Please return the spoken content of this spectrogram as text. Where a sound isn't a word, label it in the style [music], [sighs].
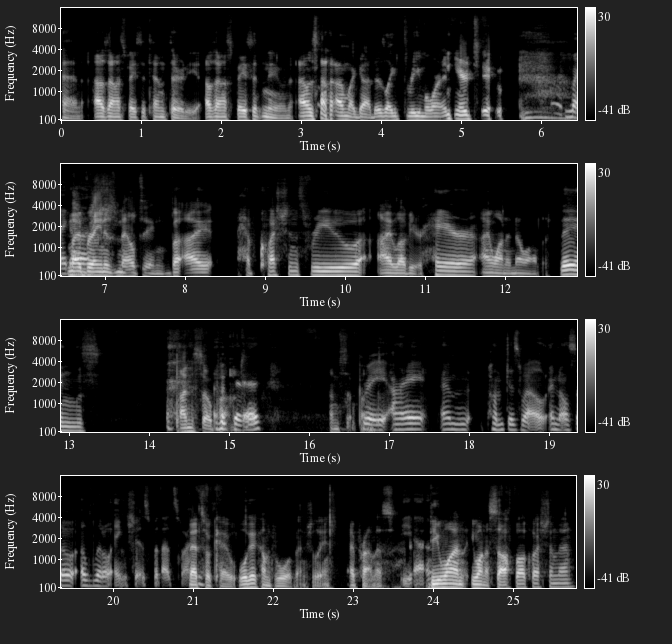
10. I was on a space at 10:30. I was on a space at noon. I was on Oh my god, there's like three more in here too. Oh my My brain is melting, but I have questions for you. I love your hair. I want to know all the things. I'm so [laughs] pumped. Okay, I'm so pumped. great. I am pumped as well, and also a little anxious, but that's fine. That's okay. We'll get comfortable eventually. I promise. yeah. Do you want you want a softball question then?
